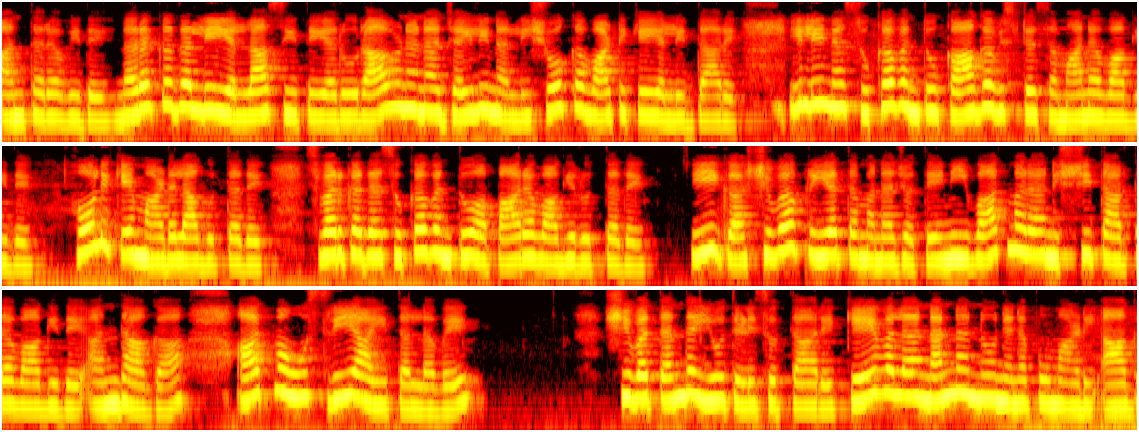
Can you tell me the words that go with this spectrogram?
ಅಂತರವಿದೆ. ನರಕದಲ್ಲಿ ಎಲ್ಲ ಸೀತೆಯರು ರಾವಣನ ಜೈಲಿನಲ್ಲಿ ಶೋಕ ವಾಟಿಕೆಯಲ್ಲಿದ್ದಾರೆ ಇಲ್ಲಿನ ಸುಖವಂತೂ ಕಾಗವಿಷ್ಟ ಸಮಾನವಾಗಿದೆ. ಹೋಲಿಕೆ ಮಾಡಲಾಗುತ್ತದೆ. ಸ್ವರ್ಗದ ಸುಖವಂತೂ ಅಪಾರವಾಗಿರುತ್ತದೆ. ಈಗ ಶಿವ ಪ್ರಿಯತಮನ ಜೊತೆ ನೀವಾತ್ಮರ ನಿಶ್ಚಿತಾರ್ಥವಾಗಿದೆ ಅಂದಾಗ ಆತ್ಮವು ಸ್ತ್ರೀ ಆಯಿತಲ್ಲವೇ ಶಿವ ತಂದೆಯು ತಿಳಿಸುತ್ತಾರೆ, ಕೇವಲ ನನ್ನನ್ನು ನೆನಪು ಮಾಡಿ, ಆಗ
